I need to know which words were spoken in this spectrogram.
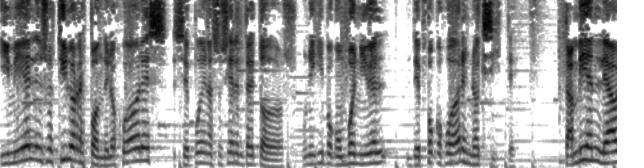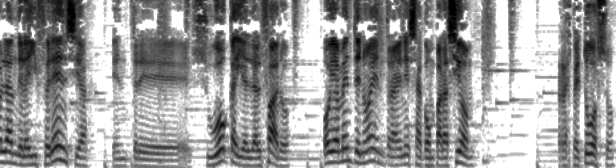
Y Miguel en su estilo responde, los jugadores se pueden asociar entre todos. Un equipo con buen nivel de pocos jugadores no existe. También le hablan de la diferencia entre su boca y el de Alfaro. Obviamente no entra en esa comparación. Respetuoso.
